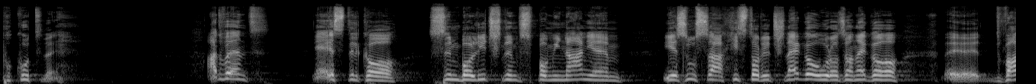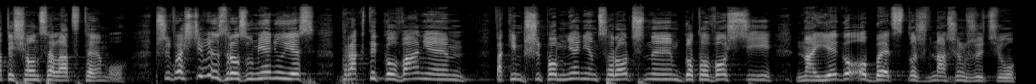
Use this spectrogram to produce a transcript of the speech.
pokutny. Adwent nie jest tylko symbolicznym wspominaniem Jezusa historycznego, urodzonego dwa tysiące lat temu. Przy właściwym zrozumieniu jest praktykowaniem, takim przypomnieniem corocznym gotowości na Jego obecność w naszym życiu,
